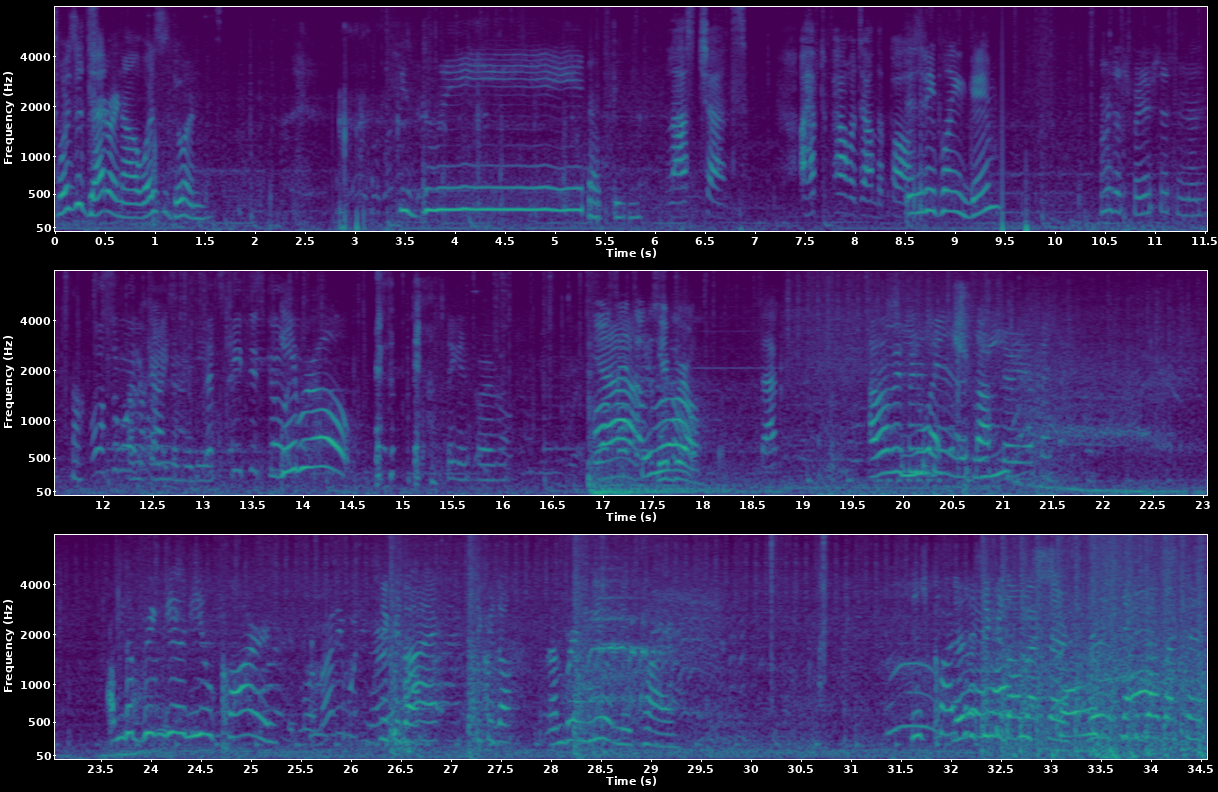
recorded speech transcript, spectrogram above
What is it dead right now? What is it doing? He's doing nothing. Last chance. I have to power down the pod. Isn't he playing a game? I'm gonna just finish this and then Awesome work, gonna end guys. the video. Let's keep this going. Gabriel! it's taking forever. All Yeah. Zeds Gabriel. Back. I'm gonna be you finishing at this tree. after, okay? I'm gonna bring you a new car. More money wouldn't hurt. Secret doll. Secret doll. I'm bringing you a new car. This car There's a secret doll have back there. so There's a secret doll back there.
